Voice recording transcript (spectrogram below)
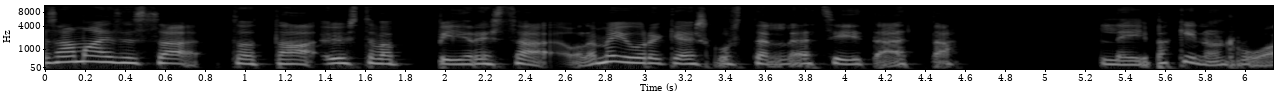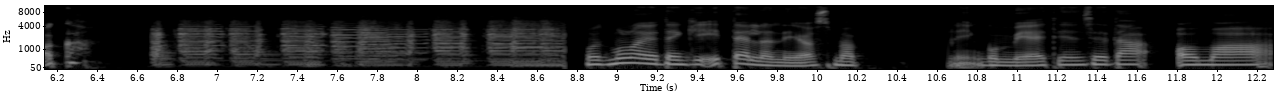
samaisessa tota, ystäväpiirissä olemme juuri keskustelleet siitä, että leipäkin on ruoka. Mutta mulla jotenkin itselläni, jos mä niin kun mietin sitä omaa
